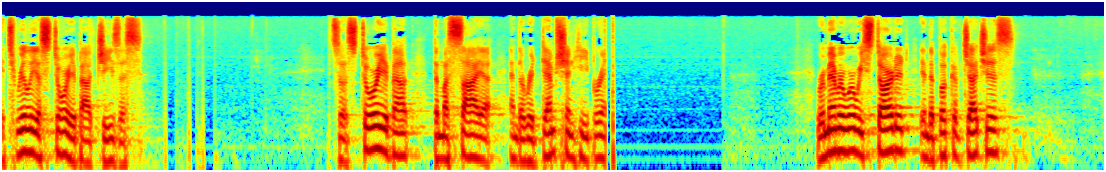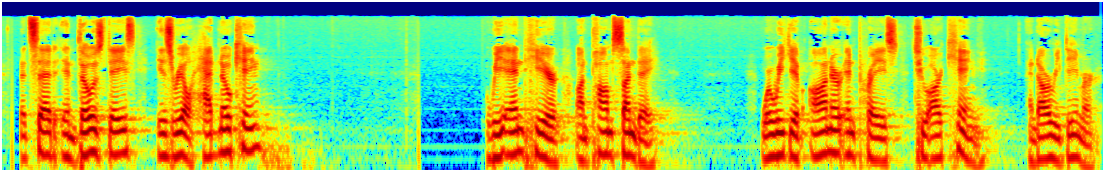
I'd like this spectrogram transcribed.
it's really a story about Jesus. It's a story about the Messiah and the redemption he brings. Remember where we started in the book of Judges? It said, In those days, Israel had no king. We end here on Palm Sunday, where we give honor and praise to our King and our Redeemer.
